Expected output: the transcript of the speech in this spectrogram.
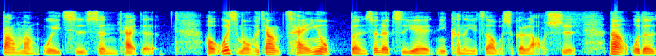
帮忙维持生态的人，好，为什么会这样猜？因为我本身的职业，你可能也知道，我是个老师。那我的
